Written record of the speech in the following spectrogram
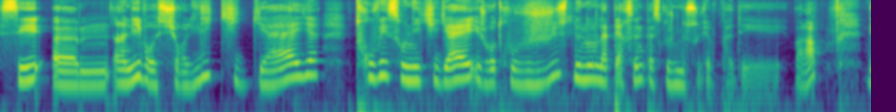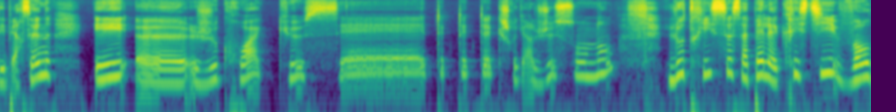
c'est euh, un livre sur l'ikigai, trouver son ikigai, je retrouve juste le nom de la personne parce que je me souviens pas des personnes et euh, je crois que c'est tac tac tac, je regarde juste son nom. L'autrice s'appelle Christy Van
